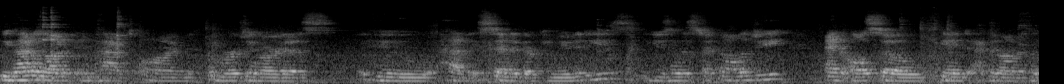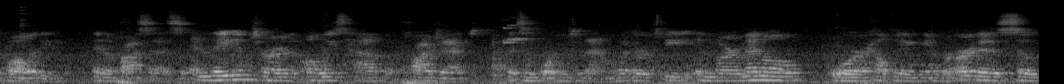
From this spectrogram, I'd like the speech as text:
we've had a lot of impact on emerging artists who have extended their communities using this technology and also gained economic equality in the process. And they in turn always have a project that's important to them, whether it be environmental or helping younger artists. So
